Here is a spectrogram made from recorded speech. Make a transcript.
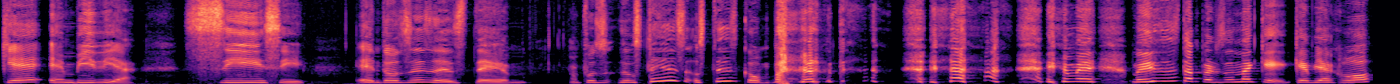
qué envidia. Sí, sí. Entonces, este, pues ustedes, ustedes compartan. Y me, me dice esta persona que, que viajó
